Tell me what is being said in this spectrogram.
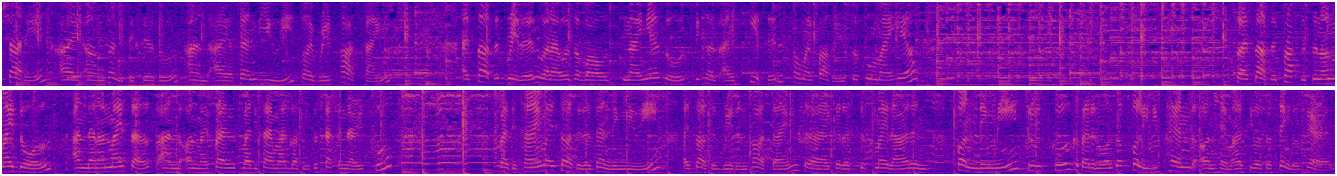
Shadi. I am 26 years old and I attend UWI, so I braid part time. I started braiding when I was about 9 years old because I hated how my father used to comb my hair. So I started practicing on my dolls and then on myself and on my friends by the time I got into secondary school. By the time I started attending UWI, I started braiding part-time so that I could assist my dad in funding me through school because I didn't want to fully depend on him as he was a single parent.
